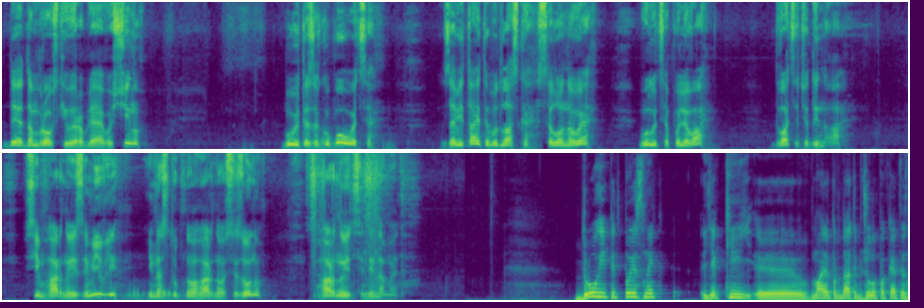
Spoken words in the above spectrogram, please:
де Домбровський виробляє вощину. Будете закуповуватися. Завітайте, будь ласка, село Нове, вулиця Польова, 21А. Всім гарної зимівлі і наступного гарного сезону, гарної ціни на мед. Другий підписник, який е, має продати бджолопакети з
